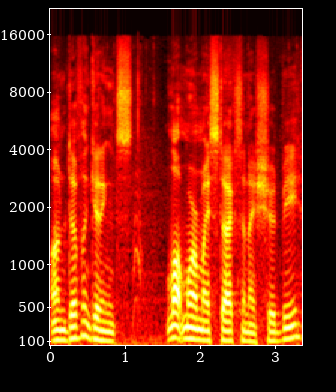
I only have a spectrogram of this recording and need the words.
I'm definitely getting a lot more of my stacks than I should be.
